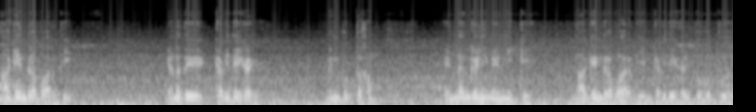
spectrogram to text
நாகேந்திர பாரதி. எனது கவிதைகள் மின் புத்தகம் எண்ணங்களின் எண்ணிக்கை நாகேந்திர பாரதியின் கவிதைகள் தொகுப்பு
